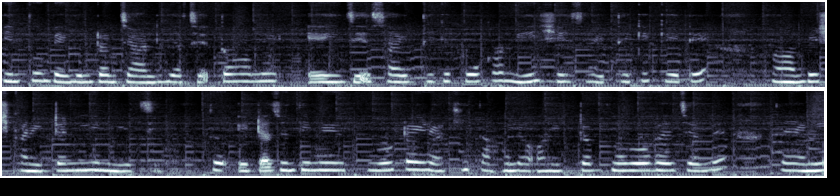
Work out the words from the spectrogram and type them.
কিন্তু বেগুনটা জালি আছে। তো আমি এই যে সাইড থেকে পোকা নেই সেই সাইড থেকে কেটে বেশ খানিকটা নিয়ে নিয়েছি। তো এটা যদি আমি পুরোটাই রাখি, তাহলে অনেকটা পুরো হয়ে যাবে। তাই আমি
